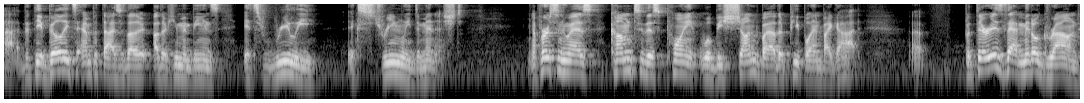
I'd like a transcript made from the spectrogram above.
uh, that the ability to empathize with other, other human beings, it's really extremely diminished. A person who has come to this point will be shunned by other people and by God. Uh, but there is that middle ground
